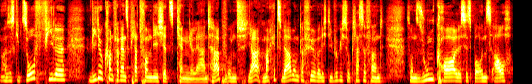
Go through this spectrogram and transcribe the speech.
Also es gibt so viele Videokonferenzplattformen, die ich jetzt kennengelernt habe. Und ja, mache jetzt Werbung dafür, weil ich die wirklich so klasse fand. So ein Zoom-Call ist jetzt bei uns auch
